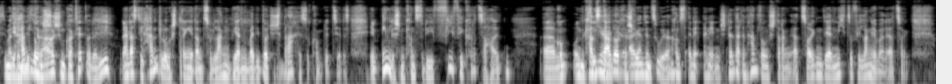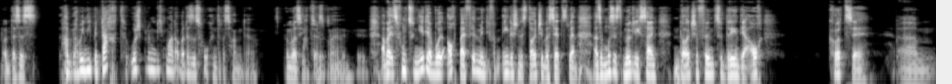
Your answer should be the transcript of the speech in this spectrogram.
Sind Die Handlung- literarischen Quartett oder wie? Nein, dass die Handlungsstränge dann zu lang werden, weil die deutsche Sprache so kompliziert ist. Im Englischen kannst du die viel, viel kürzer halten ähm, Kommt und kannst Sicherheit dadurch erschwerend ein, hinzu, ja. kannst eine, einen schnelleren Handlungsstrang erzeugen, der nicht so viel Langeweile erzeugt. Und das ist, habe hab ich nie bedacht, ursprünglich mal, aber das ist hochinteressant, ja. Wenn man sich Absolut, das mal, aber es funktioniert ja wohl auch bei Filmen, die vom Englischen ins Deutsche übersetzt werden. Also muss es möglich sein, einen deutschen Film zu drehen, der auch kurze, ähm,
